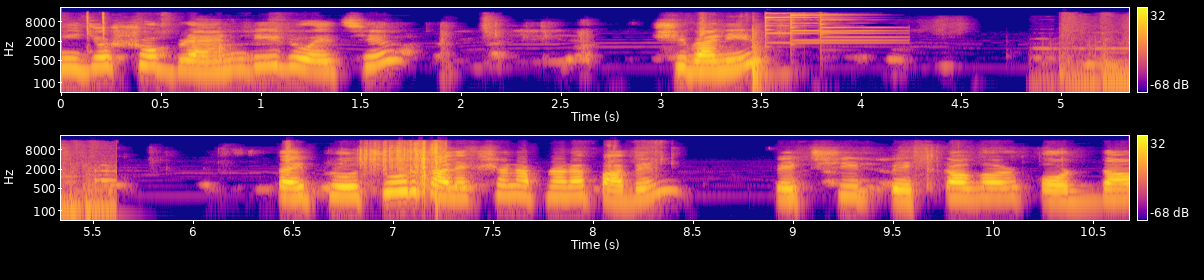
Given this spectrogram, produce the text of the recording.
নিজস্ব ব্র্যান্ডই রয়েছে শিবানীর। তাই প্রচুর কালেকশন আপনারা পাবেন। বেডশিট, বেড কভার, পর্দা।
